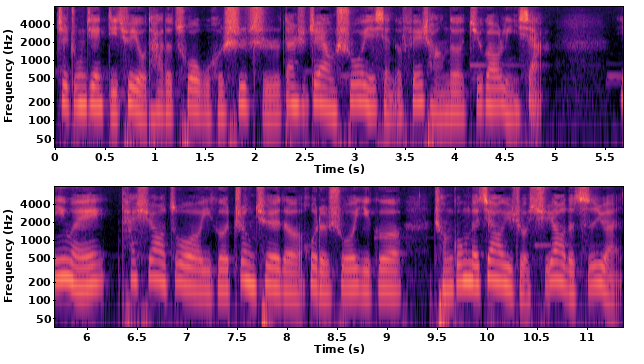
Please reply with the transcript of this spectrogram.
这中间的确有她的错误和失职，但是这样说也显得非常的居高临下，因为他需要做一个正确的，或者说一个成功的教育者需要的资源，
